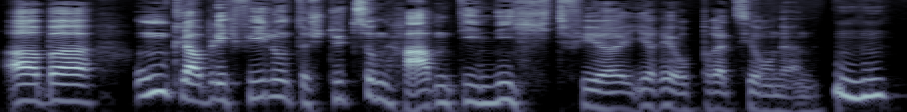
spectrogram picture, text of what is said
aber unglaublich viel Unterstützung haben die nicht für ihre Operationen. Mhm.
